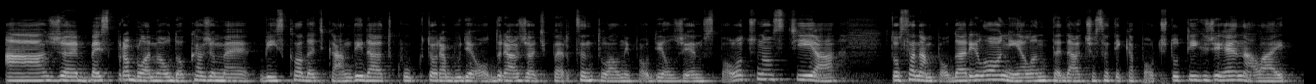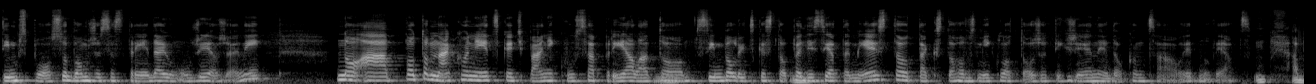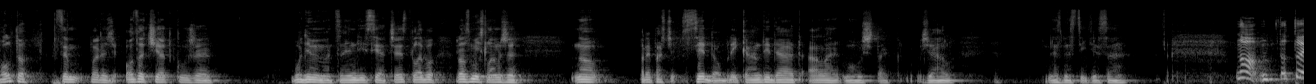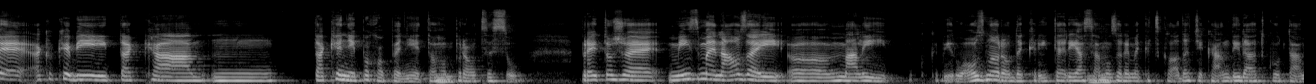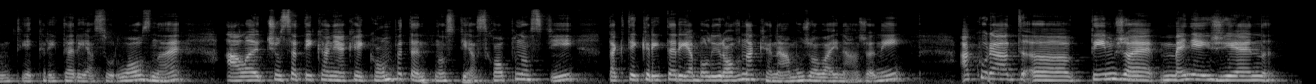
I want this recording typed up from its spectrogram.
a že bez problémov dokážeme vyskladať kandidátku, ktorá bude odrážať percentuálny podiel žien v spoločnosti a to sa nám podarilo, nie len teda čo sa týka počtu tých žien, ale aj tým spôsobom, že sa striedajú muži a ženy. No a potom nakoniec, keď pani Kusa prijala to mm. symbolické 150. Mm. miesto, tak z toho vzniklo to, že tých žien je dokonca o jednu viac. Mm. A bol to, chcem povedať, že od začiatku, že budeme mať 76, lebo rozmýšľam, že no, prepačte, ste dobrý kandidát, ale už tak žiaľ, nezmestíte sa. No, toto je ako keby taká, mm, také nepochopenie toho mm. procesu. Pretože my sme naozaj uh, mali keby rôznorodé kritéria. Mm. Samozrejme, keď skladáte kandidátku, tam tie kritéria sú rôzne, ale čo sa týka nejakej kompetentnosti a schopnosti, tak tie kritéria boli rovnaké na mužov aj na ženy. Akurát uh, tým, že menej žien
